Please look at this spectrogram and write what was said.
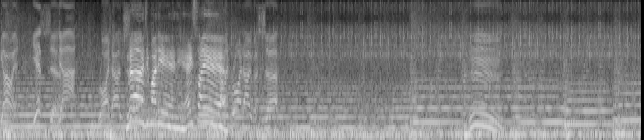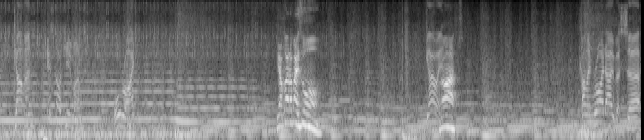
Going. Yes, sir. Done. Righto, sir. Grande Marine, é isso aí. Right over, sir. Hmm. Coming. All right. E agora mais um. Pronto. Coming right over, sir.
